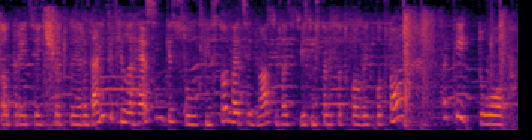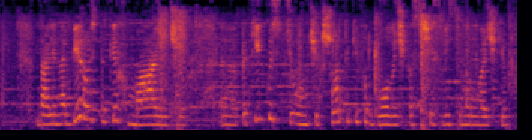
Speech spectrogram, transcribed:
134. Далі такі легесенькі сукні, 122, 128, 100% котон, такий топ. Далі набір ось таких маєчок, е, такий костюмчик, шортики, футболочка з 6-8 рочків,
